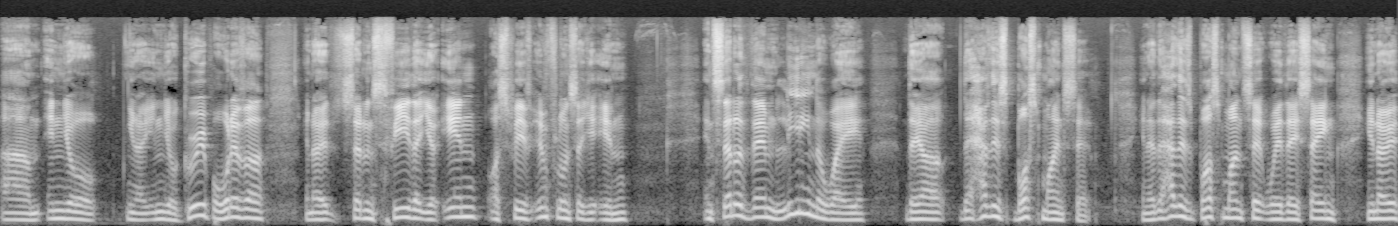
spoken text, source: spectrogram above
um in your you know in your group or whatever you know certain sphere that you're in or sphere of influence that you're in instead of them leading the way, they are they have this boss mindset. You know, they have this boss mindset where they're saying, you know,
